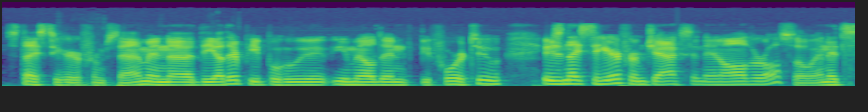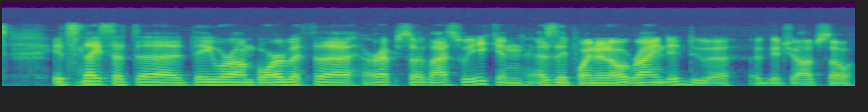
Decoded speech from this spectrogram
It's nice to hear from Sam and uh, the other people who emailed in before too. It was nice to hear from Jackson and Oliver also, and it's it's nice that uh, they were on board with uh, our episode last week. And as they pointed out, Ryan did do a, a good job. So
